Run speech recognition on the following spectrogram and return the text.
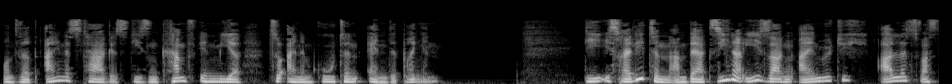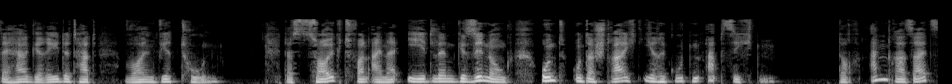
und wird eines Tages diesen Kampf in mir zu einem guten Ende bringen. Die Israeliten am Berg Sinai sagen einmütig, alles, was der Herr geredet hat, wollen wir tun. Das zeugt von einer edlen Gesinnung und unterstreicht ihre guten Absichten. Doch andererseits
